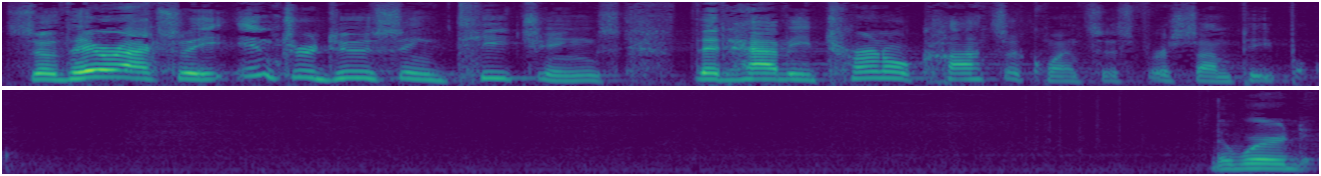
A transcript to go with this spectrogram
So they're actually introducing teachings that have eternal consequences for some people. The word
